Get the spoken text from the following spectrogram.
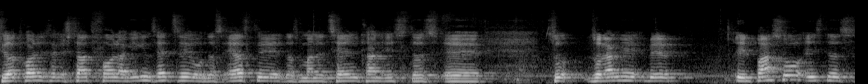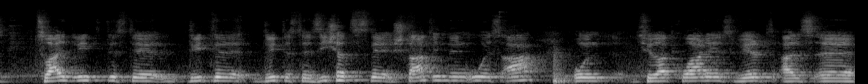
Juárez ist eine Stadt voller Gegensätze und das erste, das man erzählen kann, ist, dass äh, so, solange El Paso ist das zweitdritteste, dritte, dritteste, sicherste Staat in den USA und Ciudad Juárez wird als äh,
